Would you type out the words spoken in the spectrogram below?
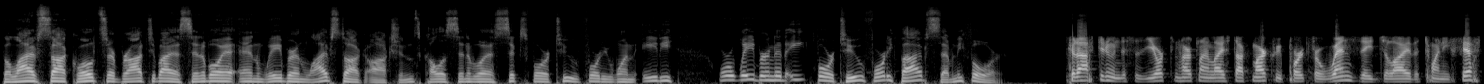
The livestock quotes are brought to you by Assiniboia and Weyburn Livestock Auctions. Call Assiniboia 642 4180 or Weyburn at 842 4574. Good afternoon. This is the Yorkton Heartland Livestock Market Report for Wednesday, July the 25th.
